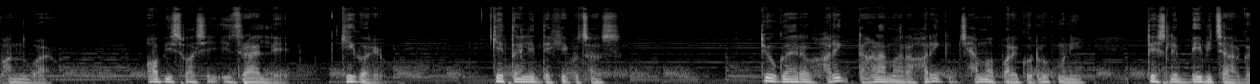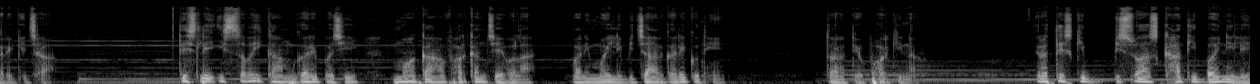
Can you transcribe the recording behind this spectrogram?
भन्नुभयो अविश्वासी इजरायलले के गर्यो? के तैँले देखेको छस्? त्यो गएर हरेक डाँडामा र हरेक झ्याममा परेको रुखमुनि त्यसले बेविचार गरेकी छ। त्यसले यी सबै काम गरेपछि म कहाँ फर्कन्छे होला? भनी मैले विचार गरेको थिएँ तर त्यो फर्किन। र त्यसकी विश्वासघाती बहिनीले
